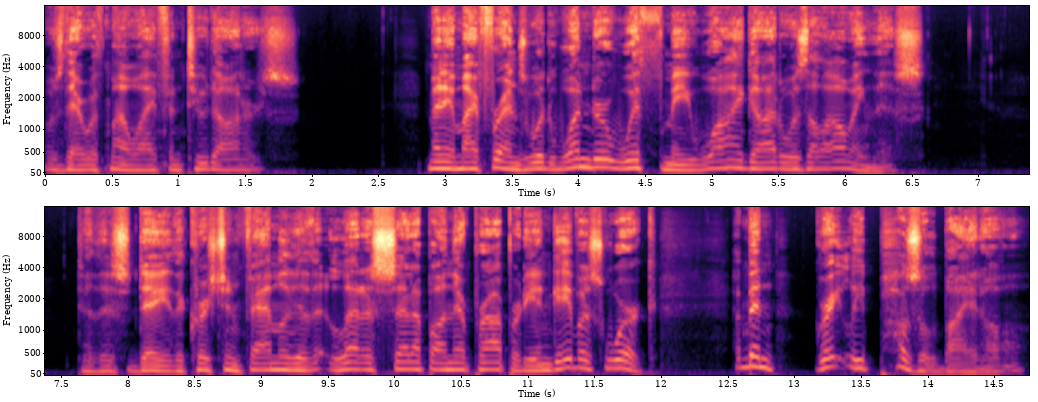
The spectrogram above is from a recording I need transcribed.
I was there with my wife and two daughters. Many of my friends would wonder with me why God was allowing this. To this day, the Christian family that let us set up on their property and gave us work have been greatly puzzled by it all.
